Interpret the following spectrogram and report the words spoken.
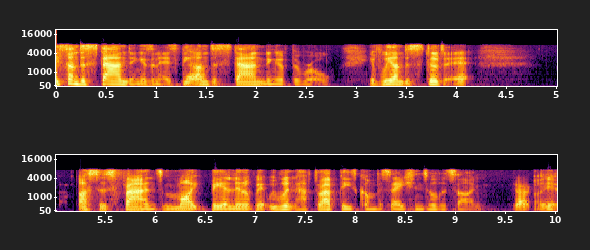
It's understanding, isn't it? It's the Yeah. understanding of the rule. If we understood it, us as fans might be a little bit. We wouldn't have to have these conversations all the time. Exactly.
